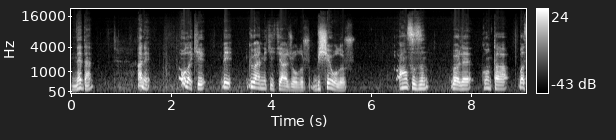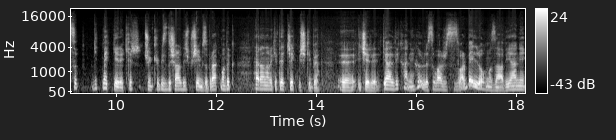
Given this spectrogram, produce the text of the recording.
Neden? Hani ola ki bir güvenlik ihtiyacı olur, bir şey olur. Ansızın böyle kontağa basıp gitmek gerekir. Çünkü biz dışarıda hiçbir şeyimizi bırakmadık. Her an hareket edecekmiş gibi e, içeri geldik. Hani hırlısı var, hırsız var. Belli olmaz abi. Yani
